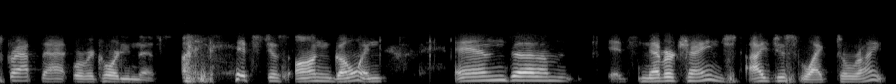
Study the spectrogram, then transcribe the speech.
scrap that. We're recording this. it's just ongoing, and um, it's never changed. I just like to write.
